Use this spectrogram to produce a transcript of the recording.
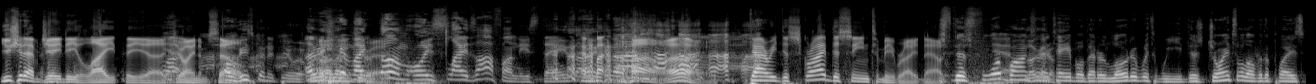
you should have JD light the uh, joint himself. oh, he's going to do it. I We're gonna mean, him my do it. thumb always slides off on these things. I mean, oh, oh. Gary, describe the scene to me right now. There's four Yeah, bongs look on the the 'em. table that are loaded with weed. There's joints all over the place,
